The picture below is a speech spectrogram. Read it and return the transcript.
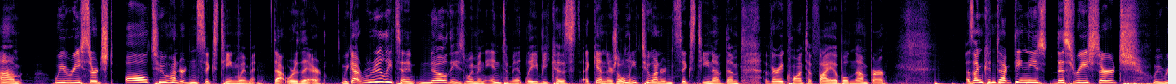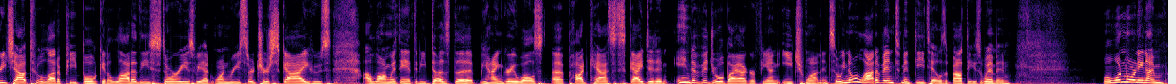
Um, we researched all 216 women that were there. We got really to know these women intimately because, again, there's only 216 of them, a very quantifiable number. As I'm conducting these this research, we reach out to a lot of people, get a lot of these stories. We had one researcher, Sky, who's along with Anthony does the Behind Gray Walls uh, podcast. Sky did an individual biography on each one, and so we know a lot of intimate details about these women. Well, one morning I'm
